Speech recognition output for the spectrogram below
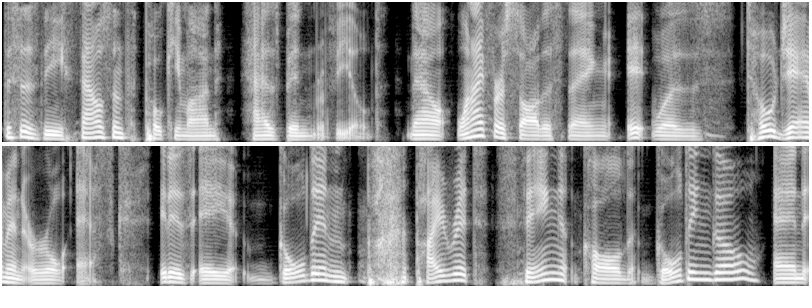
This is the thousandth Pokemon has been revealed. Now, when I first saw this thing, it was ToeJam and Earl esque. It is a golden p- pirate thing called Gholdengo. And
